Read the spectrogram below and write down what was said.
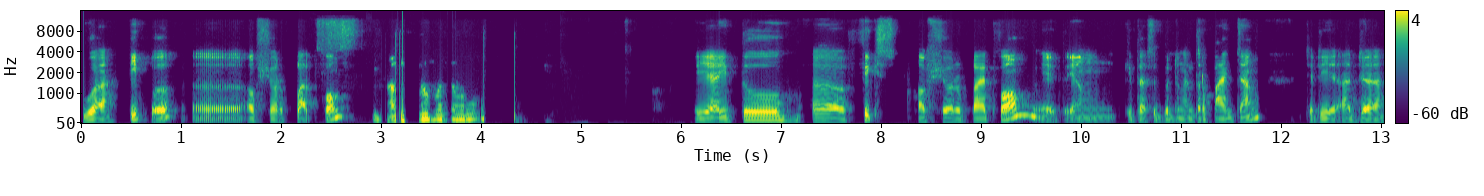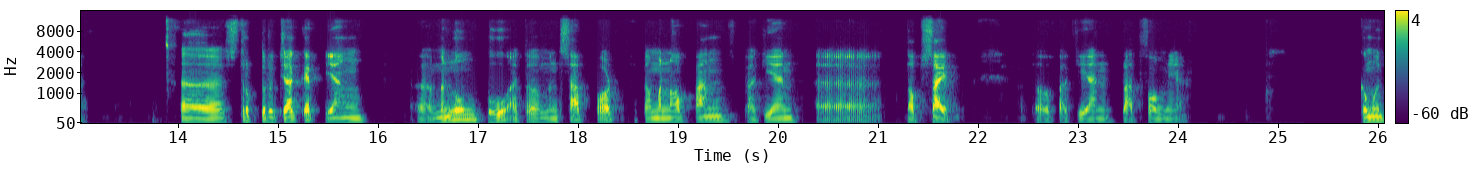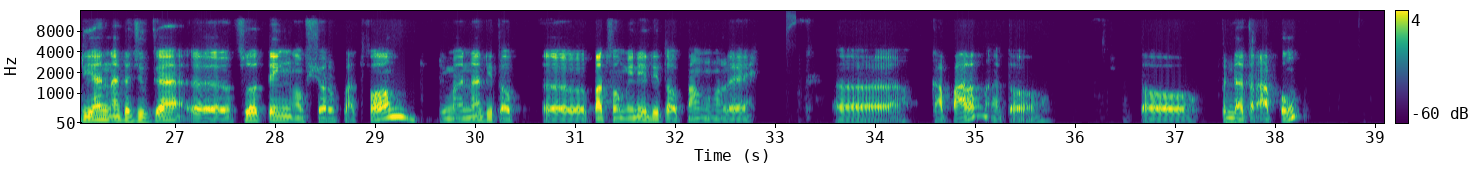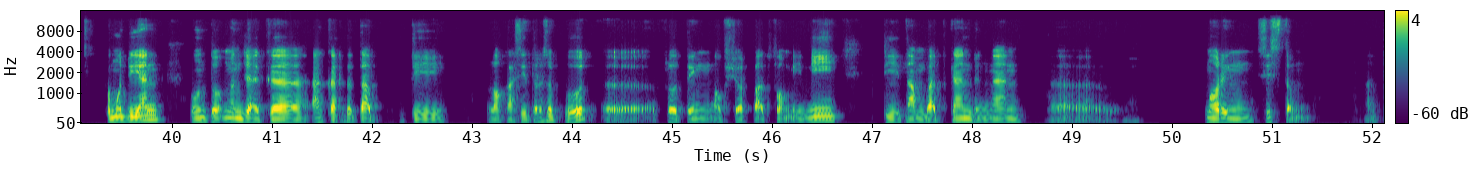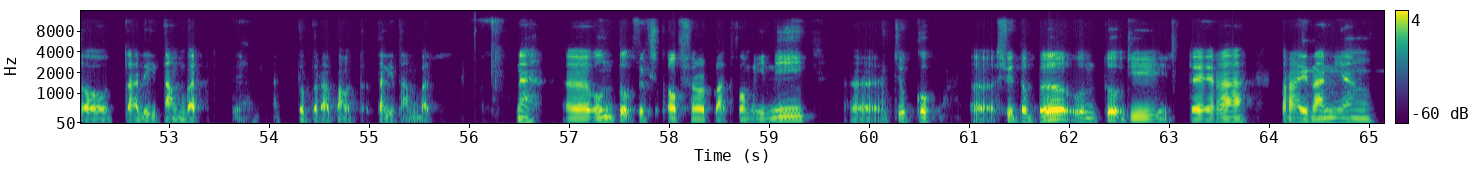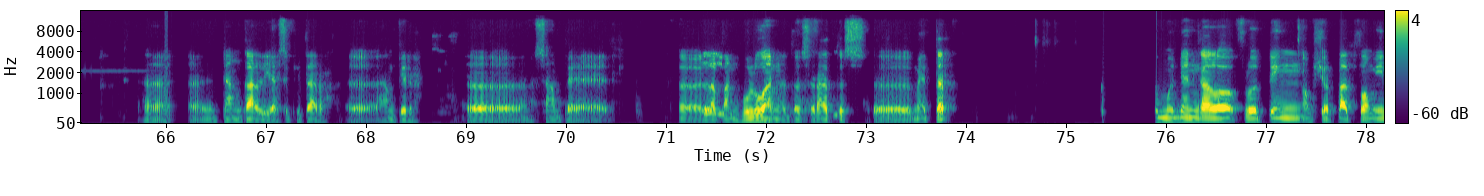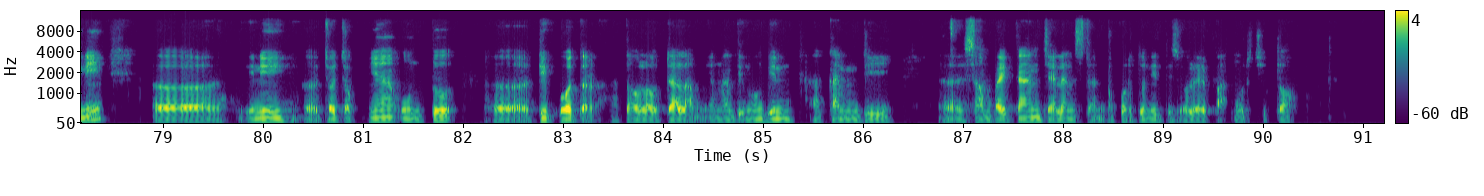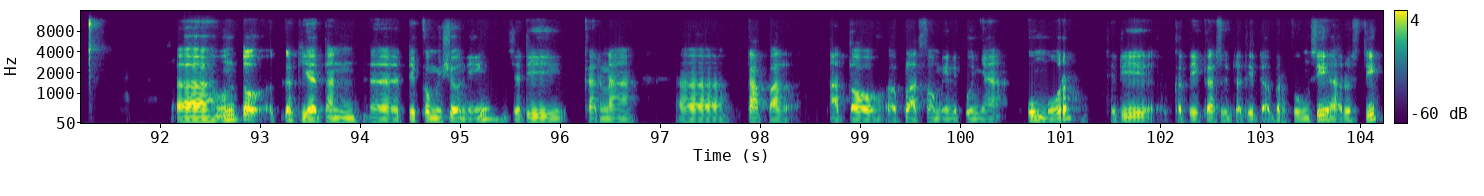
dua tipe uh, offshore platform, yaitu uh, fixed offshore platform, yaitu yang kita sebut dengan terpancang. Jadi ada uh, struktur jaket yang uh, menumpu atau mensupport atau menopang bagian uh, topside atau bagian platformnya. Kemudian ada juga floating offshore platform, di mana di top uh, platform ini ditopang oleh uh, kapal atau atau benda terapung. Kemudian untuk menjaga agar tetap di lokasi tersebut, uh, floating offshore platform ini ditambatkan dengan uh, mooring system atau tali tambat ya beberapa tali tambat. Nah, eh, untuk fixed offshore platform ini eh, cukup eh, suitable untuk di daerah perairan yang dangkal ya sekitar hampir sampai 80-an atau 100 meter. Kemudian kalau floating offshore platform ini ini cocoknya untuk Eh, deep water atau laut dalam yang nanti mungkin akan disampaikan challenge dan opportunities oleh Pak Murjito. Eh, untuk kegiatan eh, decommissioning, jadi karena kapal atau platform ini punya umur, jadi ketika sudah tidak berfungsi harus di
